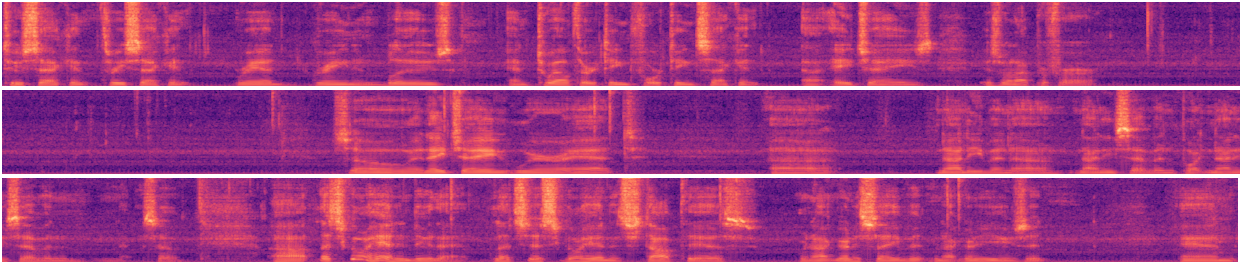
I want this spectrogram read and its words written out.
Two second, three second red, green, and blues, and 12, 13, 14 second uh, HAs is what I prefer. So at HA we're at uh, not even uh, 97.97. So uh, let's go ahead and do that. Let's just go ahead and stop this. We're not going to save it. We're not going to use it and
